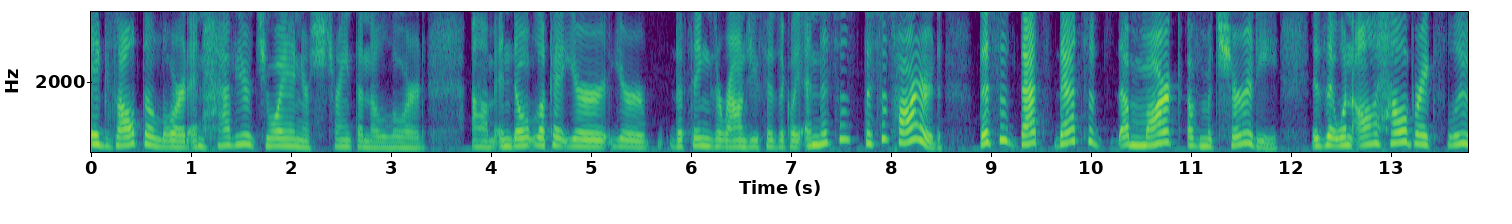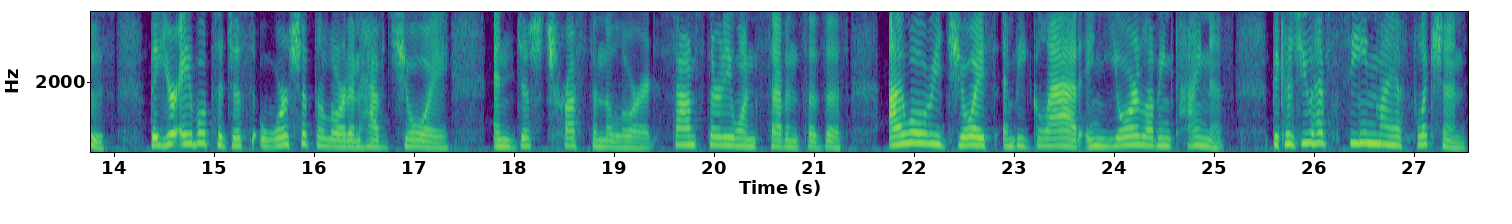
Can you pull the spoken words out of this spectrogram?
exalt the Lord and have your joy and your strength in the Lord. Um, and don't look at your your the things around you physically. And this is this is hard. This is that's that's a, a mark of maturity is that when all hell breaks loose, that you're able to just worship the Lord and have joy and just trust in the Lord. Psalms 31 7 says this I will rejoice and be glad in your loving kindness, because you have seen my affliction.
